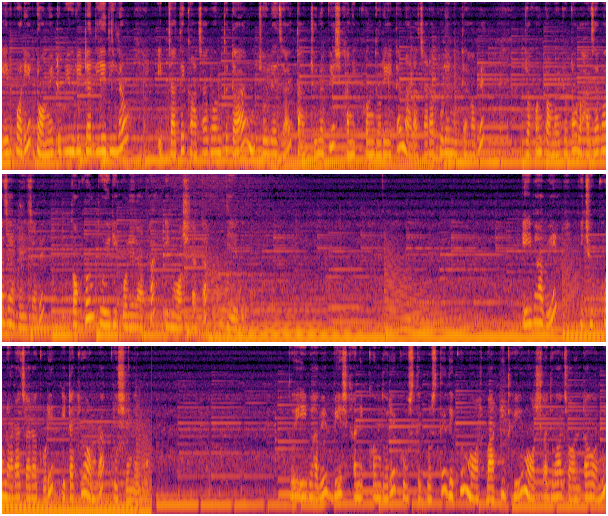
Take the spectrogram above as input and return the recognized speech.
এরপরে টমেটো পিউরিটা দিয়ে দিলাম। এর যাতে কাঁচা গন্ধটা চলে যায়, তার জন্য বেশ খানিকক্ষণ ধরে এটা নাড়াচাড়া করে নিতে হবে। যখন টমেটোটা ভাজা ভাজা হয়ে যাবে, তখন তৈরি করে রাখা এই মশলাটা দিয়ে দেবো। এইভাবে কিছুক্ষণ নাড়াচাড়া করে এটাকেও আমরা কষে নেব। তো এইভাবে বেশ খানিকক্ষণ ধরে কষতে কষতে দেখুন বাটি ধুয়ে মশলা ধোয়া জলটাও আমি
